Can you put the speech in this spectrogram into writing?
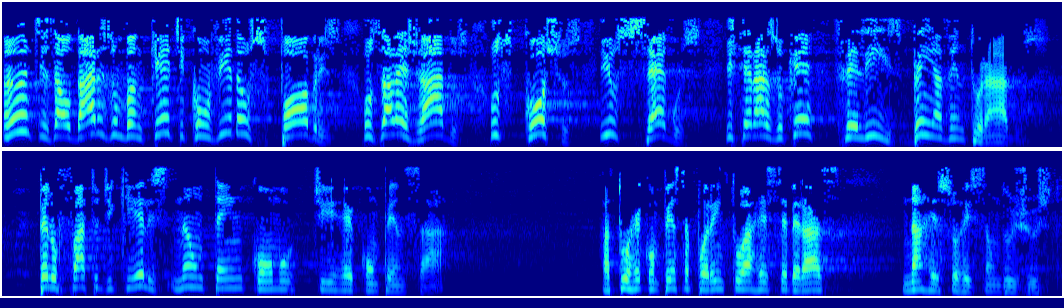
Antes, ao dares um banquete, convida os pobres, os aleijados, os coxos e os cegos, e serás o quê? Feliz, bem-aventurados, pelo fato de que eles não têm como te recompensar. A tua recompensa, porém, tu a receberás na ressurreição dos justos.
